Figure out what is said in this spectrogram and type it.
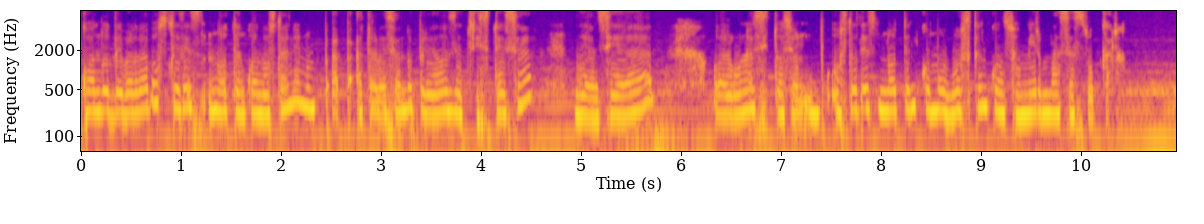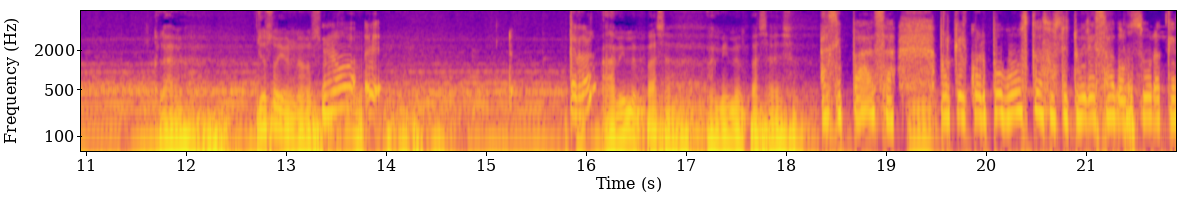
cuando de verdad ustedes noten, cuando están en un, atravesando periodos de tristeza, de ansiedad o alguna situación, ustedes noten cómo buscan consumir más azúcar. Claro. Yo soy uno. No. Eh, ¿Perdón? A mí me pasa, a mí me pasa eso. Así pasa, porque el cuerpo busca sustituir esa dulzura que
